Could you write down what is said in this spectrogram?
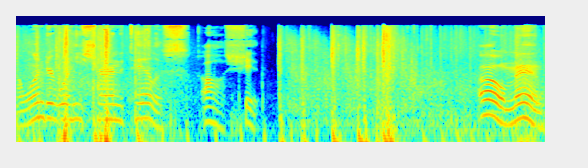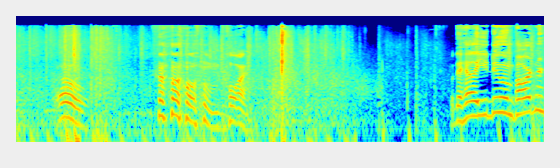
I wonder what he's trying to tell us. Oh shit. Oh man. Oh. Oh boy. What the hell are you doing, partner?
